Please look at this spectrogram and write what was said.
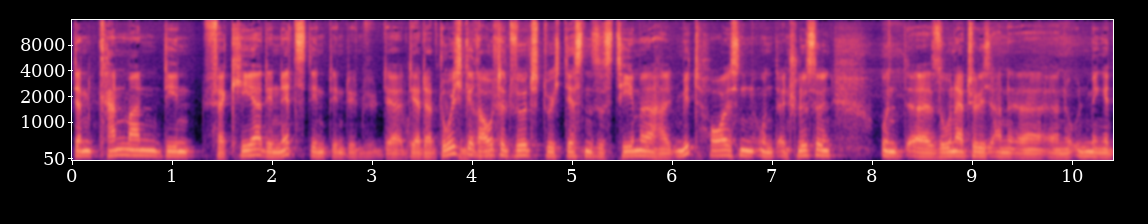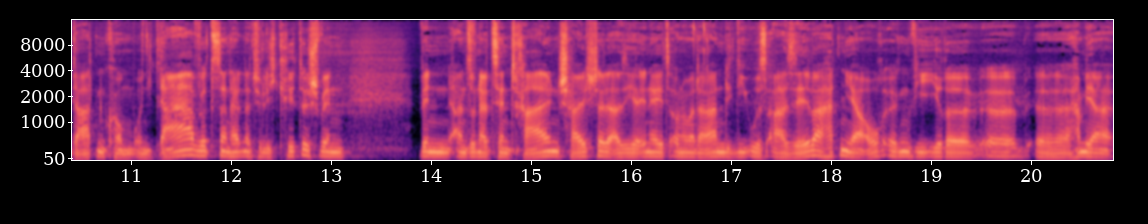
dann kann man den Verkehr, den Netz, den, den, den, der, der da durchgeroutet wird, durch dessen Systeme halt mithäusen und entschlüsseln und äh, so natürlich an äh, eine Unmenge Daten kommen. Und da wird es dann halt natürlich kritisch, wenn wenn an so einer zentralen Schaltstelle, also ich erinnere jetzt auch nochmal daran, die, die USA selber hatten ja auch irgendwie ihre, äh, äh, haben ja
